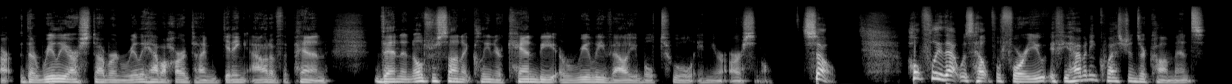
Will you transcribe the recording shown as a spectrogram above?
are, that really are stubborn, really have a hard time getting out of the pen, then an ultrasonic cleaner can be a really valuable tool in your arsenal. So, hopefully that was helpful for you. If you have any questions or comments,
